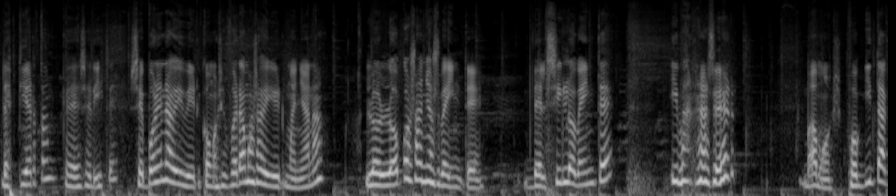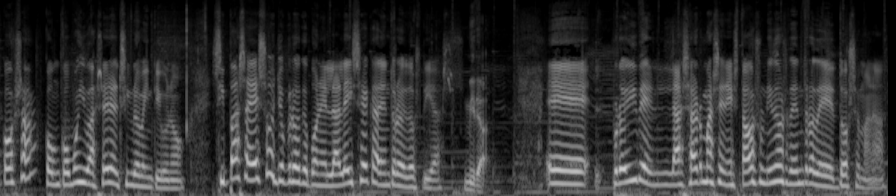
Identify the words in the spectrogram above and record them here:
despiertan, que se dice, se ponen a vivir como si fuéramos a vivir mañana. Los locos años 20 del siglo XX iban a ser, vamos, poquita cosa con cómo iba a ser el siglo XXI. Si pasa eso, yo creo que ponen la ley seca dentro de dos días. Mira, Eh, prohíben las armas en Estados Unidos dentro de dos semanas.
